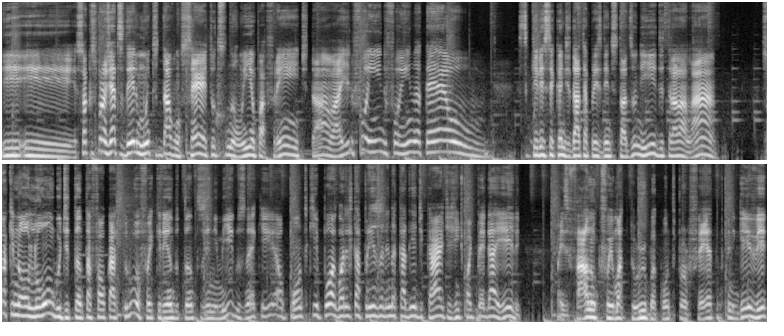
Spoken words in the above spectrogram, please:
E, e, só que os projetos dele muitos davam certo, outros não iam para frente, tal. Aí ele foi indo, foi indo até o querer ser candidato a presidente dos Estados Unidos, e tralalá. Só que ao longo de tanta falcatrua foi criando tantos inimigos, né, que ao ponto que, pô, agora ele tá preso ali na cadeia de kart, a gente pode pegar ele. Mas falam que foi uma turba contra o profeta, porque ninguém vê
